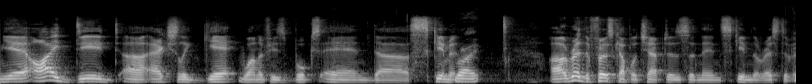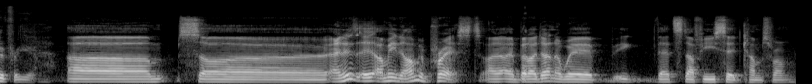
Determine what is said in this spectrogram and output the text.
yeah, I did uh, actually get one of his books and uh, skim it. Right. I read the first couple of chapters and then skimmed the rest of it. Good for you. Um. So, and it, I mean, I'm impressed, I, I, but I don't know where he- that stuff you said comes from.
